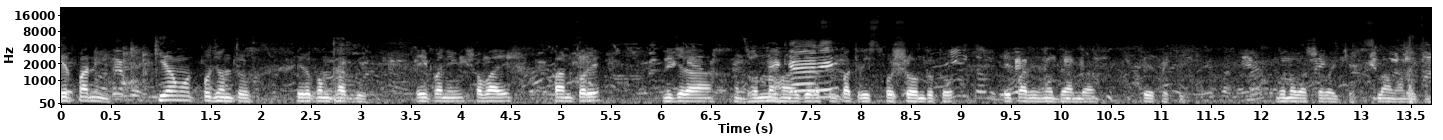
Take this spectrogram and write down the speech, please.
এর পানি কিয়ামত পর্যন্ত এরকম থাকবে। এই পানি সবাই পান করে। নিজেরা ধন্য হয় যে রাসুল পাখির স্পর্শ অন্তত এই পানির মধ্যে আমরা পেয়ে থাকি। ধন্যবাদ সবাইকে। আসসালামু আলাইকুম।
